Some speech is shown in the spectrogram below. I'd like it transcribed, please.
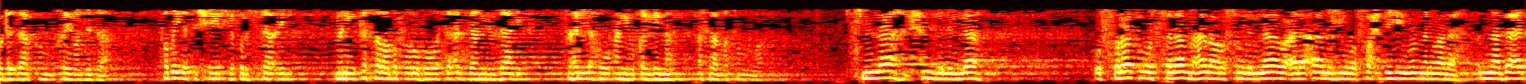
وجزاكم خير الجزاء. فضيلة الشيخ يقول السائل من انكسر ظفره وتأذى من ذلك فهل له أن يقلمه؟ أثابكم الله. بسم الله الحمد لله والصلاة والسلام على رسول الله وعلى آله وصحبه ومن والاه. أما بعد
